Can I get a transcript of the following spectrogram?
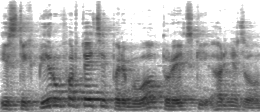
і з тих пір у фортеці перебував турецький гарнізон.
